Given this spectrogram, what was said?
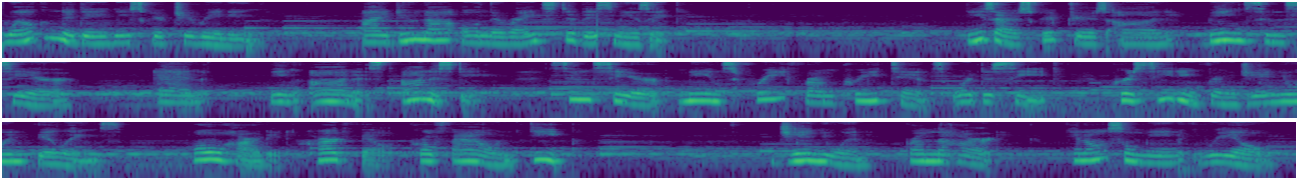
Welcome to Daily Scripture Reading. I do not own the rights to this music. These are scriptures on being sincere and being honest. Honesty. Sincere means free from pretense or deceit, proceeding from genuine feelings, wholehearted, heartfelt, profound, deep, genuine, from the heart, can also mean real.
